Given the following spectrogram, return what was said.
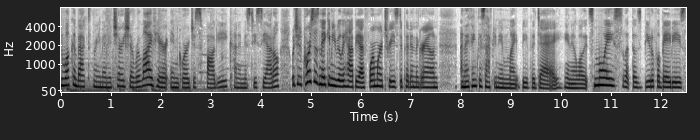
And welcome back to the Marie Manuchehri Show. We're live here in gorgeous, foggy, kind of misty Seattle, which of course is making me really happy. I have four more trees to put in the ground, and I think this afternoon might be the day, you know, while it's moist, let those beautiful babies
